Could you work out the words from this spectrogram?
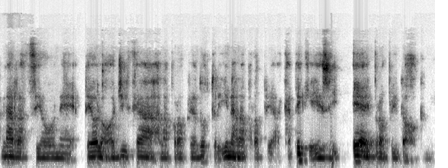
narrazione teologica, alla propria dottrina, alla propria catechesi e ai propri dogmi.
